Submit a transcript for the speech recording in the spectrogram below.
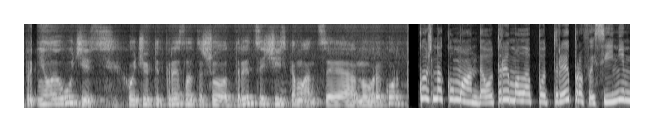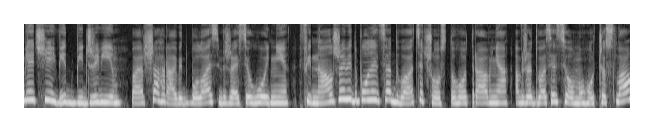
прийняли участь. Хочу підкреслити, що 36 команд це ну рекорд. Кожна команда отримала по три професійні м'ячі від BGV. Перша гра відбулася вже сьогодні. Фінал же відбудеться 26 травня. А вже 27 числа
